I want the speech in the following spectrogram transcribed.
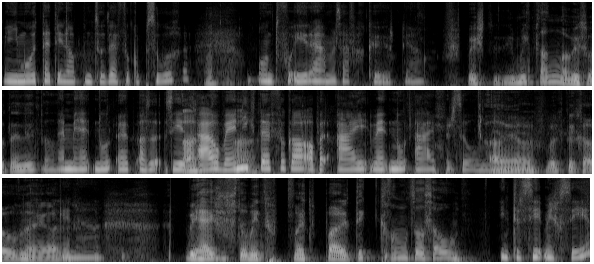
Meine Mutter hat ihn ab und zu dürfen besuchen. Und von ihr haben wir es einfach gehört, ja. Bist du nicht mitgegangen? Wieso denn nicht? Nein, wir hat nur, also sie hat Ah, auch wenig ah. dürfen gehen, aber ein, nur eine Person. ah ja, ich wollte dich auch ja. Genau. Wie hast du mit, mit Politik und so so? Interessiert mich sehr.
